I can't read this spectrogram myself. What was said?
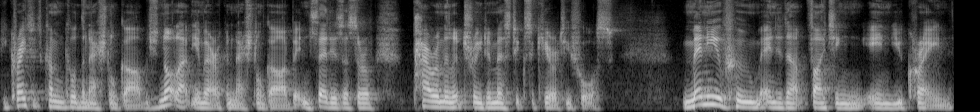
He created something called the National Guard, which is not like the American National Guard, but instead is a sort of paramilitary domestic security force, many of whom ended up fighting in Ukraine.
